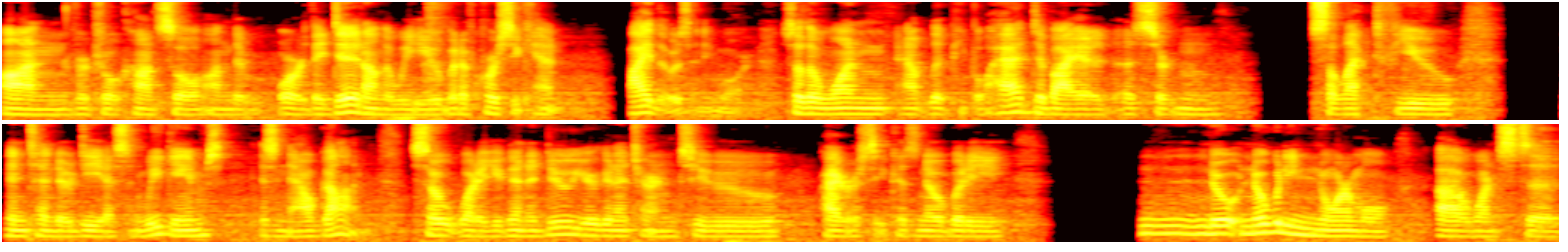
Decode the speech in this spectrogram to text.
on Virtual Console on the or they did on the Wii U, but of course you can't buy those anymore. So the one outlet people had to buy a, a certain select few Nintendo DS and Wii games is now gone. So what are you gonna do? You're gonna turn to piracy because nobody, no nobody normal uh, wants to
